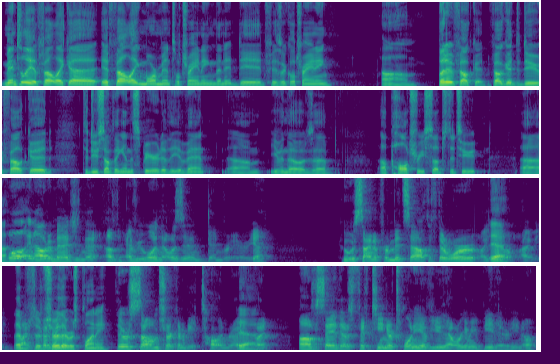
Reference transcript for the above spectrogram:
mentally it felt like a it felt like more mental training than it did physical training. Um, but it felt good. Felt good to do. Felt good to do something in the spirit of the event, um, even though it was a a paltry substitute. Uh, Well, and I would imagine that of everyone that was in Denver area who was signed up for Mid South, if there were like, Yeah. you know, I mean, I'm, I'm sure be- there was plenty. there was some. I'm sure going to be a ton, right? Yeah. But of say there's 15 or 20 of you that were going to be there, you know,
